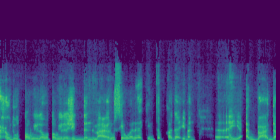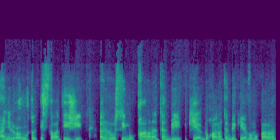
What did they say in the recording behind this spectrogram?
حدود طويلة وطويلة جدا مع روسيا ولكن تبقى دائما هي أبعد عن العمق الاستراتيجي الروسي مقارنة بكييف مقارنة بكييف ومقارنة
